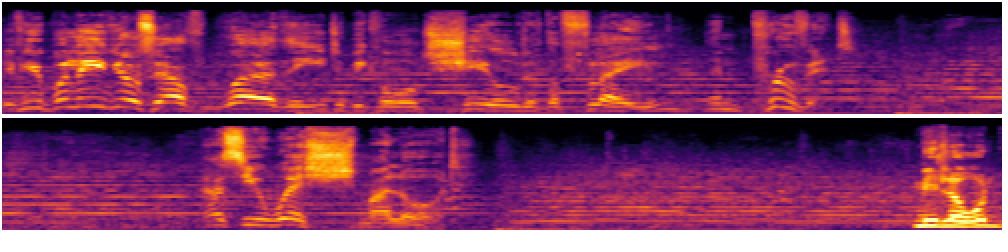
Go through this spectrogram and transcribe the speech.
If you believe yourself worthy to be called Shield of the Flame, then prove it. As you wish, my lord. Me lord.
